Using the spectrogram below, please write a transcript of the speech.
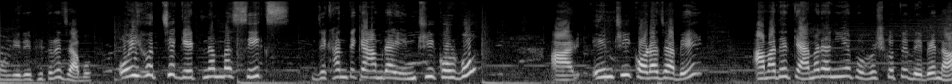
মন্দিরের ভিতরে যাব। ওই হচ্ছে গেট নাম্বার সিক্স যেখান থেকে আমরা এন্ট্রি করব। আর এন্ট্রি করা যাবে, আমাদের ক্যামেরা নিয়ে প্রবেশ করতে দেবে না।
